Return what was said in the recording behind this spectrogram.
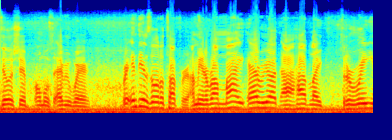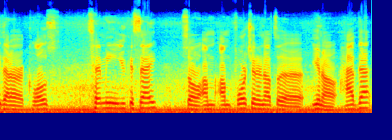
dealership almost everywhere. But Indian's a little tougher. I mean around my area I have like three that are close to me you could say. So I'm, I'm fortunate enough to you know have that.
